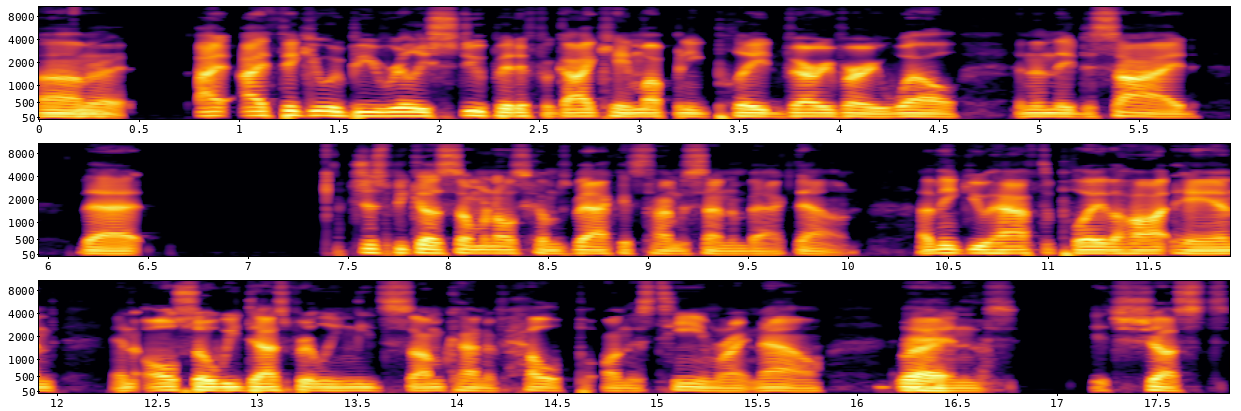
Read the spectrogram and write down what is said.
Um, right I, I think it would be really stupid if a guy came up and he played very, very well, and then they decide that just because someone else comes back, it's time to send him back down. I think you have to play the hot hand, and also we desperately need some kind of help on this team right now. right And it's just,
